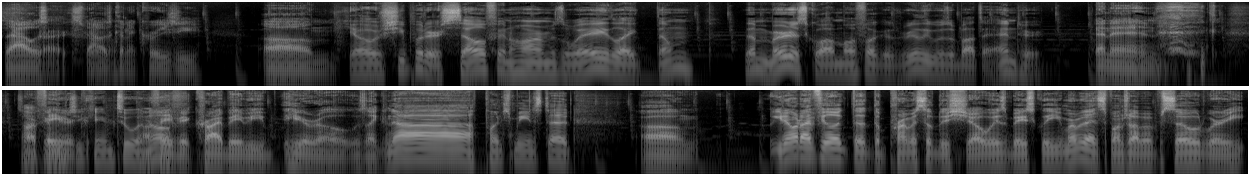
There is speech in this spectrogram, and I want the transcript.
So that was Facts, that was kind of crazy. Um, Yo, she put herself in harm's way. Like them, them murder squad motherfuckers really was about to end her. and then our favorite came to our enough. favorite crybaby hero was like, nah, punch me instead. Um, you know what I feel like the the premise of this show is basically. You remember that SpongeBob episode where he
